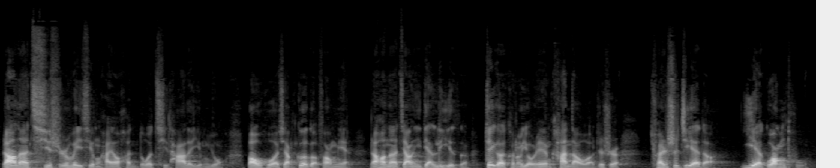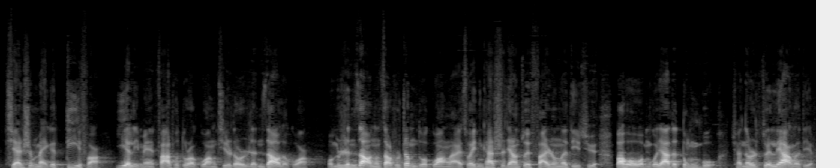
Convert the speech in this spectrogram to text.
然后呢，其实卫星还有很多其他的应用，包括像各个方面。然后呢，讲一点例子，这个可能有些人看到过，这是全世界的夜光图，显示每个地方夜里面发出多少光，其实都是人造的光。我们人造能造出这么多光来，所以你看世界上最繁荣的地区，包括我们国家的东部，全都是最亮的地方。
